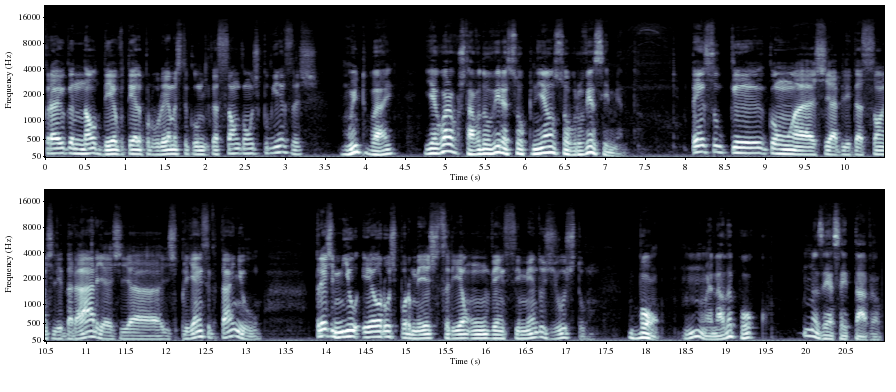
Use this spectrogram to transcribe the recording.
creio que não devo ter problemas de comunicação com os portugueses. Muito bem. E agora gostava de ouvir a sua opinião sobre o vencimento. Penso que, com as habilitações literárias e a experiência que tenho, 3 mil euros por mês seria um vencimento justo. Bom, não é nada pouco, mas é aceitável.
